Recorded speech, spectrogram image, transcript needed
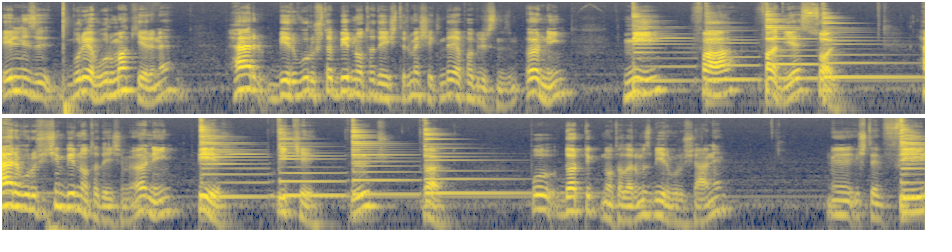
Elinizi buraya vurmak yerine her bir vuruşta bir nota değiştirme şeklinde yapabilirsiniz. Örneğin mi, fa, fa diye sol. Her vuruş için bir nota değişimi. Örneğin 1, 2, 3, 4. Bu dörtlük notalarımız bir vuruş yani. Ee, işte fil,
